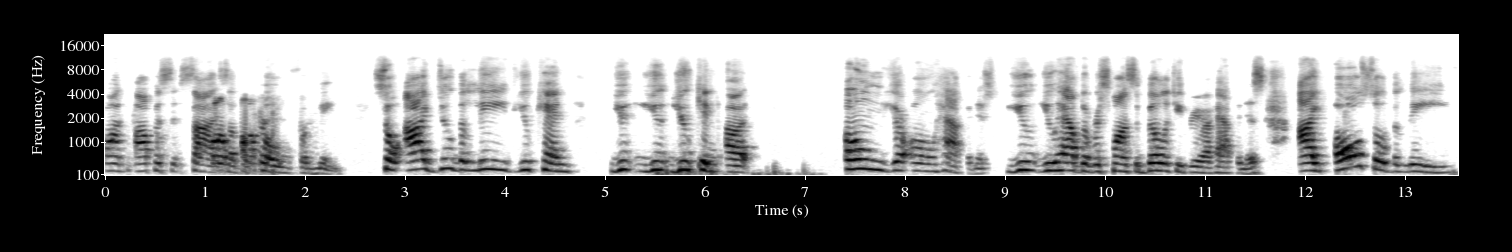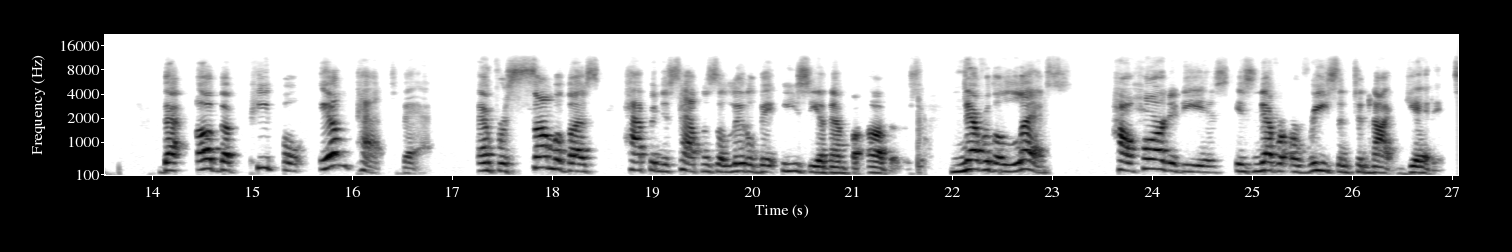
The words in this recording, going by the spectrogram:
on opposite sides of the pole for me. So I do believe you can you you you can uh, own your own happiness. You you have the responsibility for your happiness. I also believe that other people impact that. And for some of us, happiness happens a little bit easier than for others. Nevertheless, how hard it is is never a reason to not get it.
